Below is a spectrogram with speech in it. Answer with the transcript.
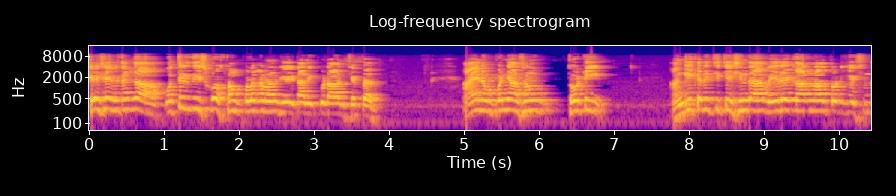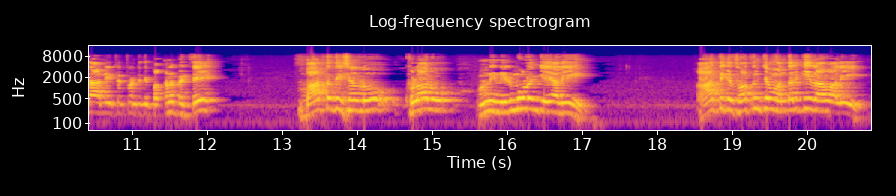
చేసే విధంగా ఒత్తిడి తీసుకొస్తాం కులగణన చేయడానికి కూడా అని చెప్పారు. ఆయన ఉపన్యాసం తోటి అంగీకరించి చేసిందా వేరే కారణాలతోటి చేసిందా అనేటటువంటిది పక్కన పెడితే భారతదేశంలో కులాలు నిర్మూలన చేయాలి. ఆర్థిక స్వాతంత్ర్యం అందరికీ రావాలి.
